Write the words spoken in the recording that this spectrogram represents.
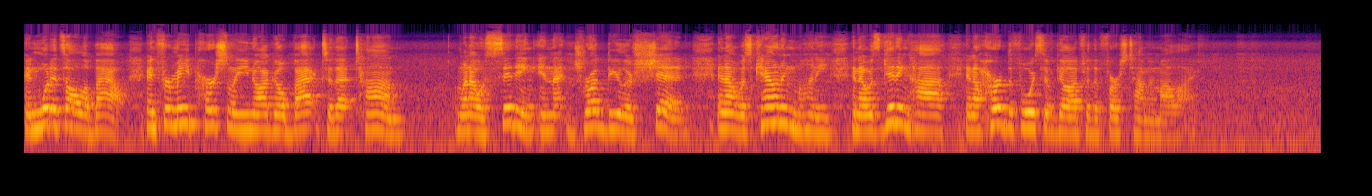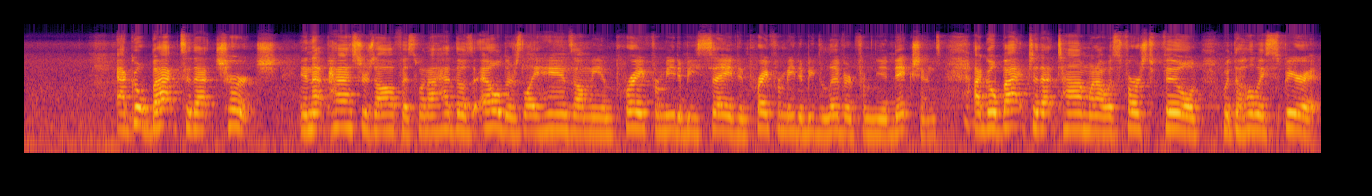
and what it's all about. And for me personally, you know, I go back to that time when I was sitting in that drug dealer's shed and I was counting money and I was getting high and I heard the voice of God for the first time in my life. I go back to that church in that pastor's office when I had those elders lay hands on me and pray for me to be saved and pray for me to be delivered from the addictions. I go back to that time when I was first filled with the Holy Spirit.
